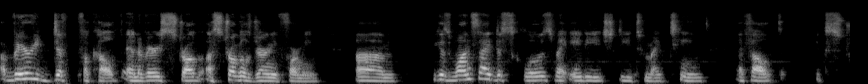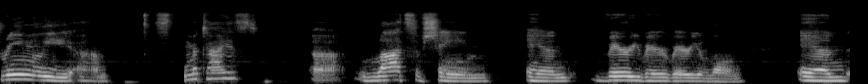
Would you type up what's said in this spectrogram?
a very difficult and a very struggle a struggle journey for me. Um, because once I disclosed my ADHD to my team, I felt extremely um, stigmatized, uh, lots of shame, and very, very, very alone. And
